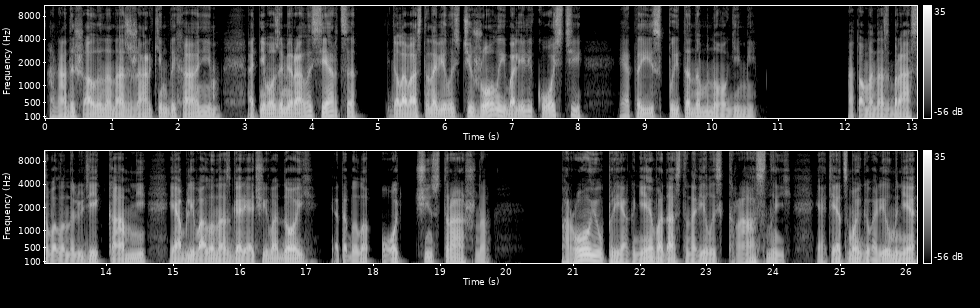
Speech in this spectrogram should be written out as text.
Она дышала на нас жарким дыханием, от него замирало сердце, голова становилась тяжелой и болели кости. Это испытано многими. Потом она сбрасывала на людей камни и обливала нас горячей водой. Это было очень страшно. Порою при огне вода становилась красной, и отец мой говорил мне,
